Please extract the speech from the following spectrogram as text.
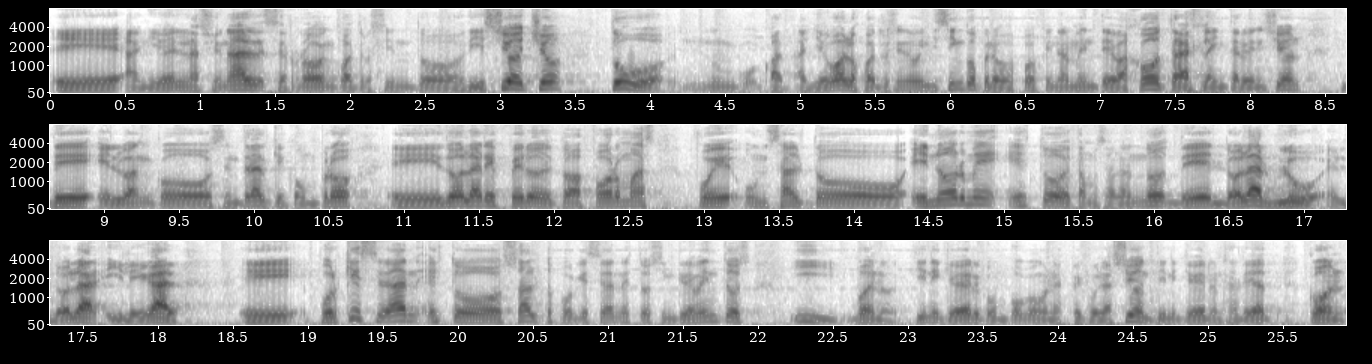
eh, a nivel nacional cerró en 418, tuvo, un- llegó a los 425, pero después finalmente bajó tras la intervención del Banco Central que compró eh, dólares, pero de todas formas fue un salto enorme. Esto estamos hablando del dólar blue, el dólar ilegal. Eh, ¿Por qué se dan estos saltos? ¿Por qué se dan estos incrementos? Y bueno, tiene que ver un poco con la especulación, tiene que ver en realidad con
